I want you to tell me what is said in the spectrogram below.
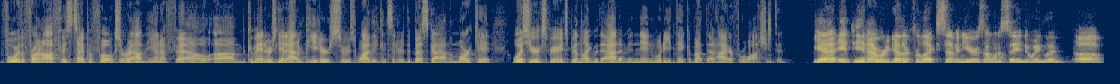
for the front office type of folks around the NFL. Um, commanders get Adam Peters, who is widely considered the best guy on the market. What's your experience been like with Adam, and, and what do you think about that hire for Washington? Yeah, AP and I were together for like seven years, I want to say, in New England. Um,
